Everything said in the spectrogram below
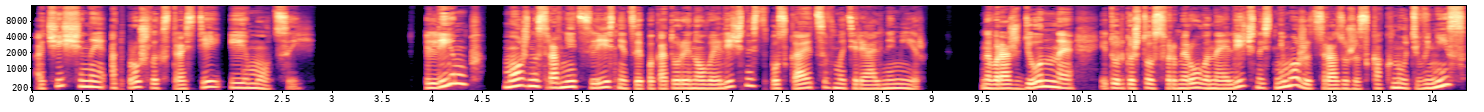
очищенные от прошлых страстей и эмоций. Лимб можно сравнить с лестницей, по которой новая личность спускается в материальный мир. Новорожденная и только что сформированная личность не может сразу же скакнуть вниз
